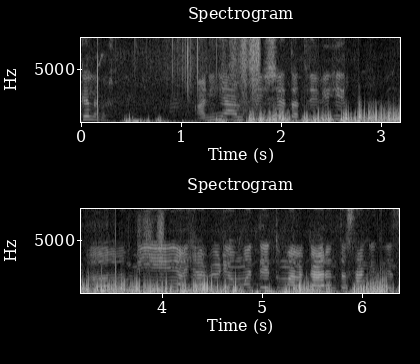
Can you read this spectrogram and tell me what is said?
केलं आणि ही आमची शेतातली विहीर मी ह्या व्हिडिओमध्ये तुम्हाला कारण तर सांगितलंच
